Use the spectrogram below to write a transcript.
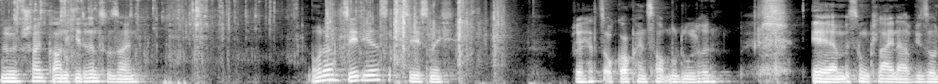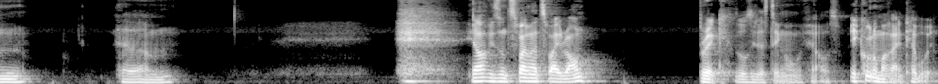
Nö, scheint gar nicht hier drin zu sein. Oder? Seht ihr es? Ich sehe es nicht. Vielleicht hat es auch gar kein Soundmodul drin. Ähm, ist so ein kleiner, wie so ein, ähm, ja, wie so ein 2x2 Round Brick. So sieht das Ding ungefähr aus. Ich gucke nochmal rein, kein Problem.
